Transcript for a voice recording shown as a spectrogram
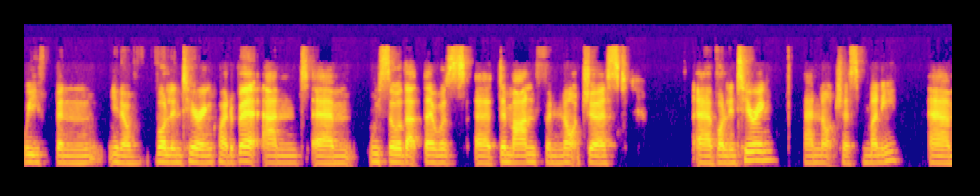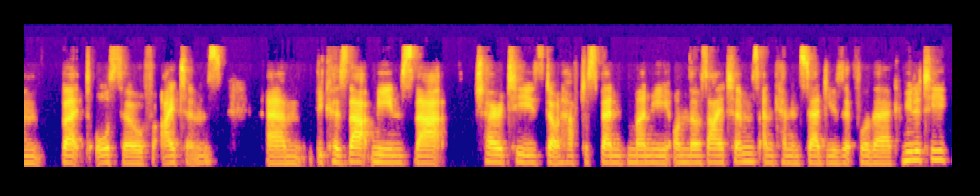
we've been you know volunteering quite a bit and um we saw that there was a demand for not just uh, volunteering and not just money um but also for items um, because that means that charities don't have to spend money on those items and can instead use it for their community,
